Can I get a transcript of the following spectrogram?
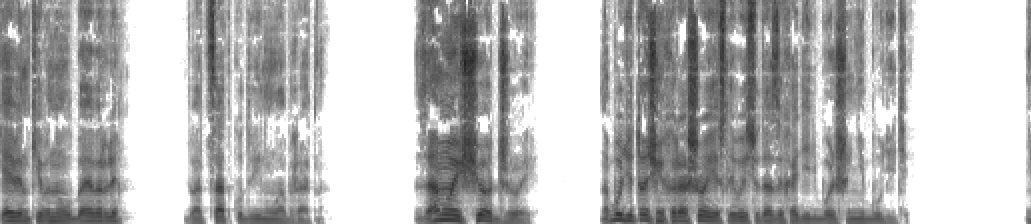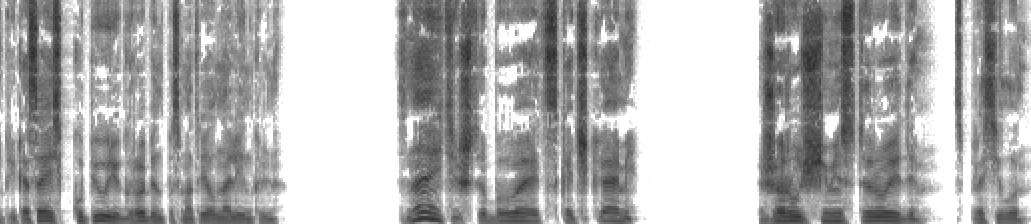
Кевин кивнул Беверли, двадцатку двинул обратно. «За мой счет, Джой. Но будет очень хорошо, если вы сюда заходить больше не будете». Не прикасаясь к купюре, Гробин посмотрел на Линкольна. «Знаете, что бывает с качками, жрущими стероиды?» — спросил он.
